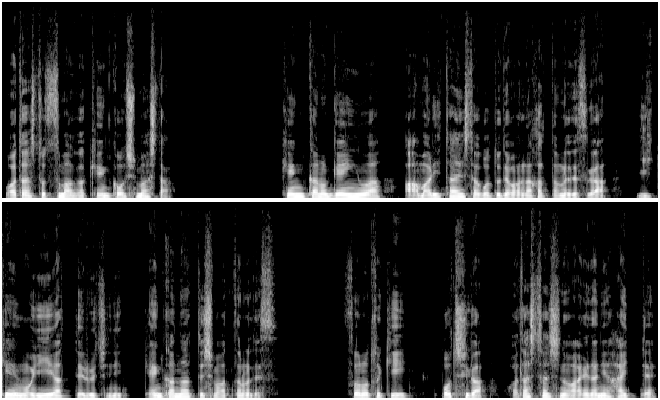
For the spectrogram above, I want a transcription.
私と妻が喧嘩をしました。喧嘩の原因はあまり大したことではなかったのですが、意見を言い合っているうちに喧嘩になってしまったのです。その時、ポチが私たちの間に入って、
